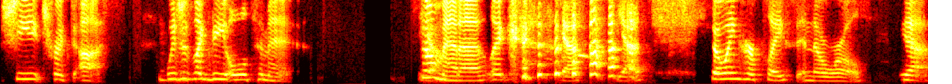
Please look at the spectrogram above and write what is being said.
she tricked us which mm-hmm. is like the ultimate so meta like yes, yes. Showing her place in their world. yeah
